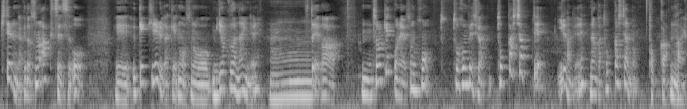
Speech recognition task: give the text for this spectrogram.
来てるんだけどそのアクセスを、えー受け切れるだけのその魅力がないんだよね。例えば、うん、その結構ねそのホとホームページが特化しちゃっているんだよね、なんか特化してあるの。特化、うん。はい。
